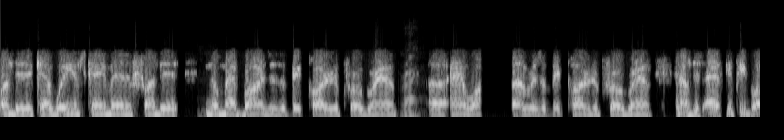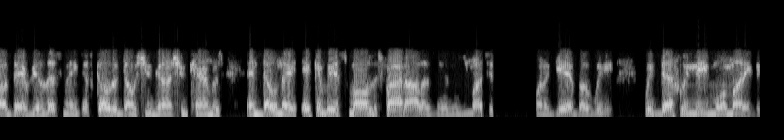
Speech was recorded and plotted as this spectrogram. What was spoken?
funded it. Katt Williams came in and funded. You know, Matt Barnes is a big part of the program. Right. Uh, Anwar Glover is a big part of the program. And I'm just asking people out there, if you're listening, just go to Don't Shoot Guns, Shoot Cameras and donate. It can be as small as five dollars, as much as you want to give, but we we definitely need more money to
